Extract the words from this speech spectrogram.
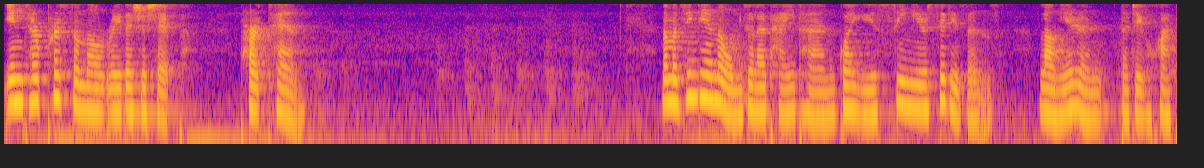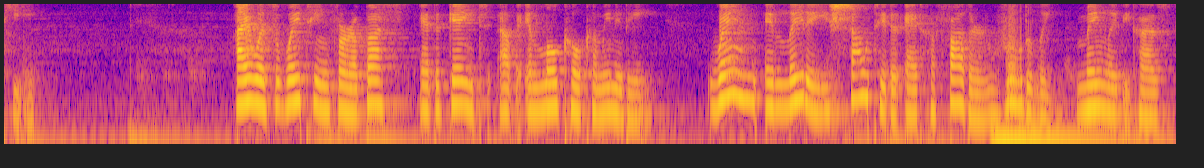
interpersonal relationship, part 10. 那么今天呢，我们就来谈一谈关于 senior citizens 老年人的这个话题。I was waiting for a bus at the gate of a local community when a lady shouted at her father rudely, mainly because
